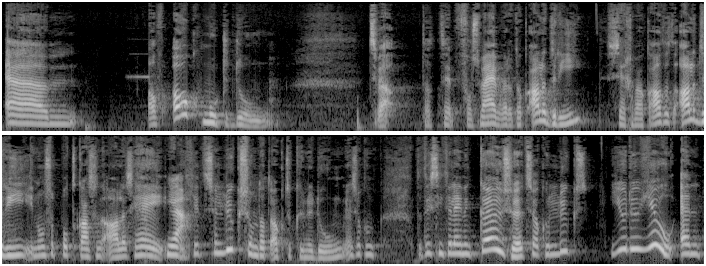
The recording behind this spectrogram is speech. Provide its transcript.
Um, of ook moeten doen. Terwijl, dat heb, volgens mij hebben we dat ook alle drie. Zeggen we ook altijd alle drie in onze podcast en alles. hey, ja. weet je, het is een luxe om dat ook te kunnen doen. Dat is, ook een, dat is niet alleen een keuze, het is ook een luxe. You do you. En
